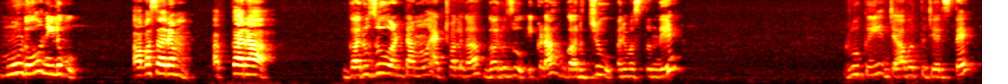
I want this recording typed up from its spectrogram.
మూడు నిలువు. అవసరం. అక్కర గరుజు అంటాము యాక్చువల్గా గరుజు. ఇక్కడ గర్జు అని వస్తుంది. రూకి జాబత్తు చేరిస్తే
